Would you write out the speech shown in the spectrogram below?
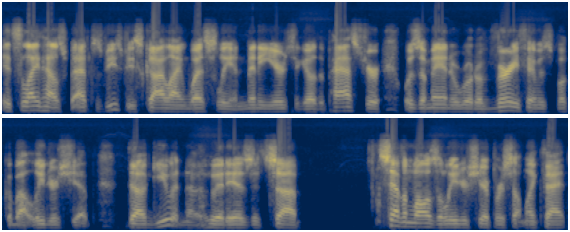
It's Lighthouse Baptist. It used to be Skyline Wesleyan many years ago. The pastor was a man who wrote a very famous book about leadership. Doug, you would know who it is. It's uh, Seven Laws of Leadership or something like that.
